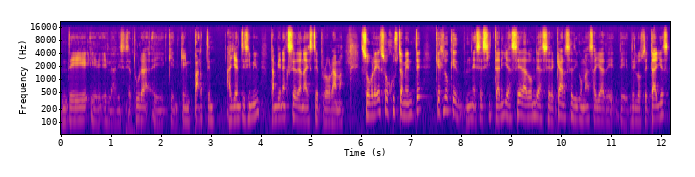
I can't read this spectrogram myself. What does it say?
de eh, la licenciatura eh, que, imparten allá en Tizimín también accedan a este programa. Sobre eso justamente, ¿qué es lo que necesitaría hacer? ¿A dónde acercarse? Digo, más allá de, los detalles,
